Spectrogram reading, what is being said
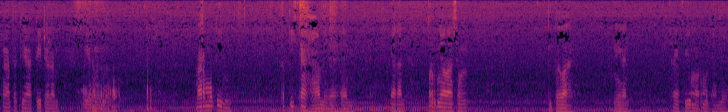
sangat hati-hati dalam lirik marmut ini ketika hamil ya kan? Perutnya langsung di bawah. Ini kan? Review marmut hamil.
